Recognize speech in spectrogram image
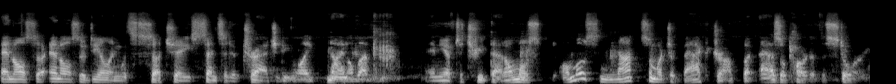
And also and also dealing with such a sensitive tragedy like 9-11 and you have to treat that almost almost not so much a backdrop but as a part of the story.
